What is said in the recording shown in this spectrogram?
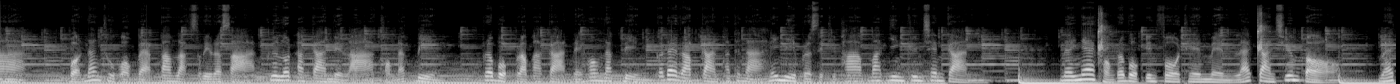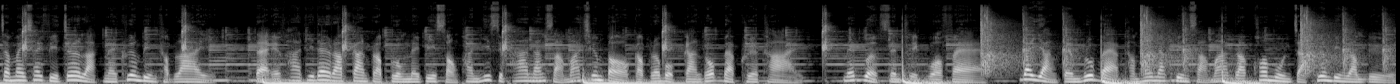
มากเบาะนั่งถูกออกแบบตามหลักสรีรศาสตร์เพื่อลดอาการเหนื่อยล้าของนักบิน ระบบปรับอากาศในห้องนักบินก็ได้รับการพัฒนาให้มีประสิทธิภาพมากยิ่งขึ้นเช่นกัน ในแง่ของระบบ Infotainment และการเชื่อมต่อ แม้จะไม่ใช่ฟีเจอร์หลักในเครื่องบินขับไล่แต่ F5 ที่ได้รับการปรับปรุงในปี 2025 นั้นสามารถเชื่อมต่อกับระบบการรบแบบเครือข่าย Network Centric Warfare ได้อย่างเต็มรูปแบบทำให้นักบินสามารถรับข้อมูลจากเครื่องบินลำอื่น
